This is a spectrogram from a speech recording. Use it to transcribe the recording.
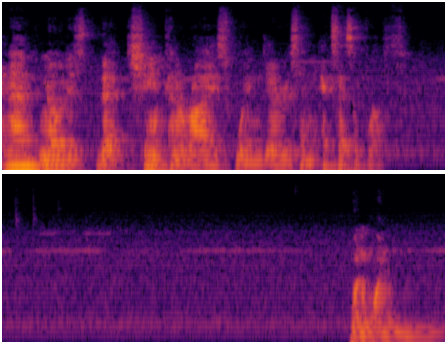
And I've noticed that shame can arise when there is an excess of wealth. When one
